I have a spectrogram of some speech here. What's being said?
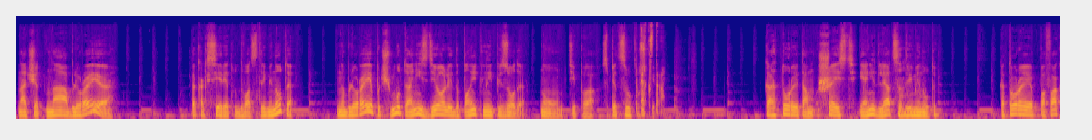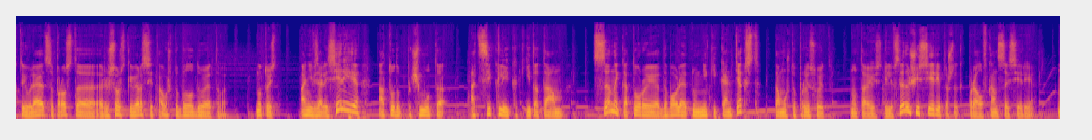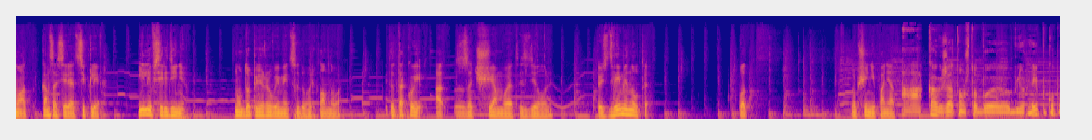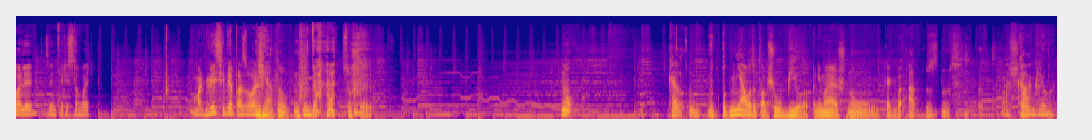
Значит, на Blu-ray, так как серия тут 23 минуты, на Blu-ray почему-то они сделали дополнительные эпизоды. Ну, типа спецвыпуски. Экстра. Которые там 6, и они длятся 2 минуты. Которые по факту являются просто режиссерской версией того, что было до этого. Ну, то есть, они взяли серии, оттуда почему-то отсекли какие-то там сцены, которые добавляют, ну, некий контекст тому, что происходит. Ну, то есть, или в следующей серии, потому что, как правило, в конце серии. Ну, от конца серии отсекли. Или в середине. Ну, до перерыва имеется в виду, рекламного. И ты такой, а зачем вы это сделали? То есть две минуты. Вот вообще непонятно. А как же о том, чтобы Blu-ray покупали, заинтересовать? Могли себе позволить. Нет, ну, Да. слушай. Ну, вот, вот меня вот это вообще убило, понимаешь? Ну, как бы... а, Вообще Как? убило.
